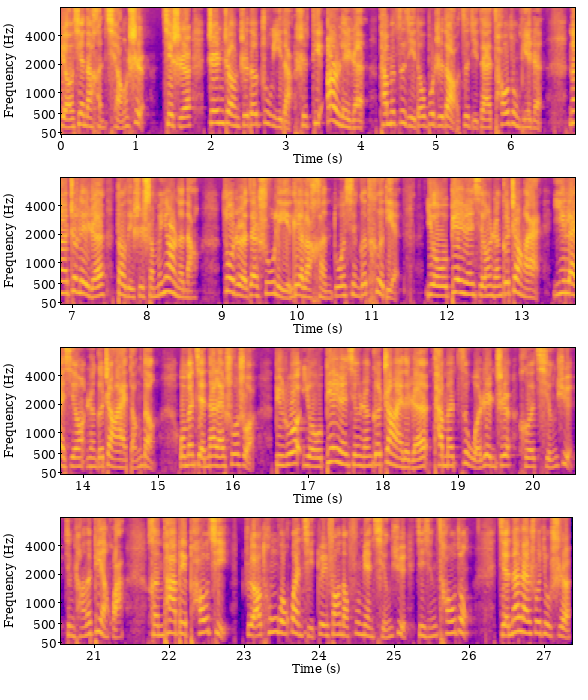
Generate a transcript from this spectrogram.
表现得很强势。其实，真正值得注意的是第二类人，他们自己都不知道自己在操纵别人。那这类人到底是什么样的呢？作者在书里列了很多性格特点。有边缘型人格障碍、依赖型人格障碍等等。我们简单来说说，比如有边缘型人格障碍的人，他们自我认知和情绪经常的变化，很怕被抛弃。主要通过唤起对方的负面情绪进行操纵。简单来说，就是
